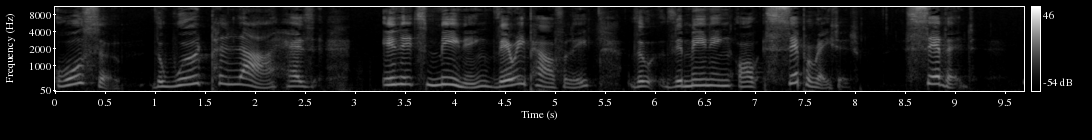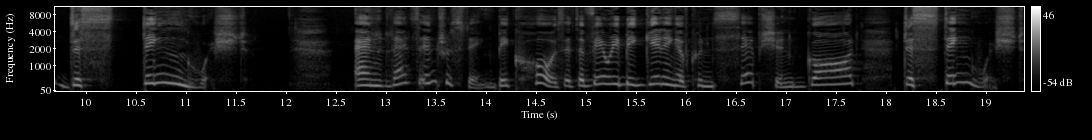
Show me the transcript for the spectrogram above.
also, the word Pala has in its meaning, very powerfully, the, the meaning of separated, severed, distinguished. And that's interesting because at the very beginning of conception, God distinguished,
